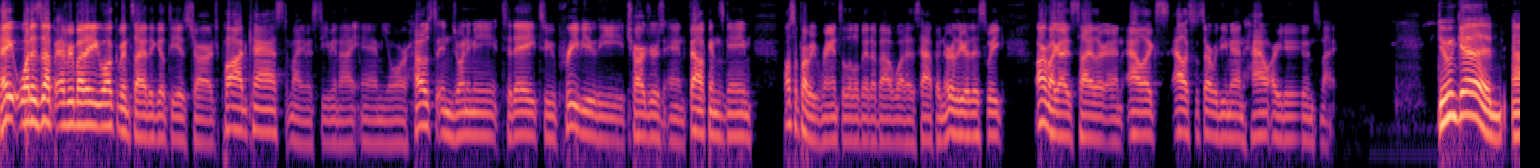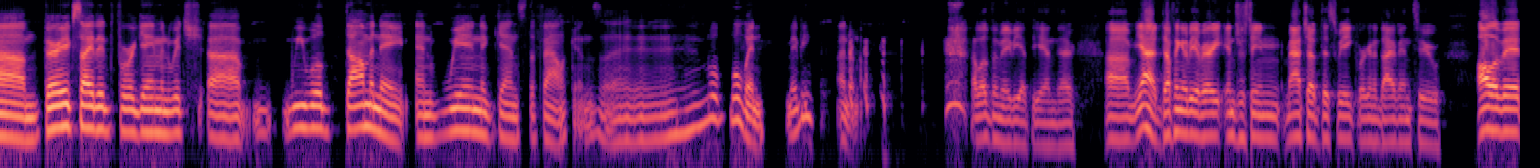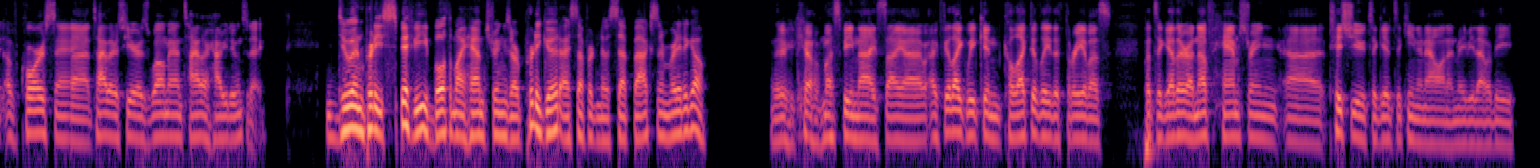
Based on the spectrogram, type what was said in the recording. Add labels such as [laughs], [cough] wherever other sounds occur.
Hey, what is up, everybody? Welcome inside the Guilty as Charged podcast. My name is Steven. And I am your host, and joining me today to preview the Chargers and Falcons game, also probably rant a little bit about what has happened earlier this week, are my guys Tyler and Alex. Alex, we'll start with you, man. How are you doing tonight? Doing good. Um, very excited for a game in which uh, we will dominate and win against the Falcons. Uh, we'll we'll win maybe. I don't know. [laughs] I love the maybe at the end there. Um, yeah, definitely going to be a very interesting matchup this week. We're going to dive into all of it, of course. And uh, Tyler's here as well, man. Tyler, how are you doing today? Doing pretty spiffy. Both of my hamstrings are pretty good. I suffered no setbacks, and I'm ready to go. There you go. Must be nice. I uh, I feel like we can collectively, the three of us, put together enough hamstring uh, tissue to give to Keenan Allen, and maybe that would be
